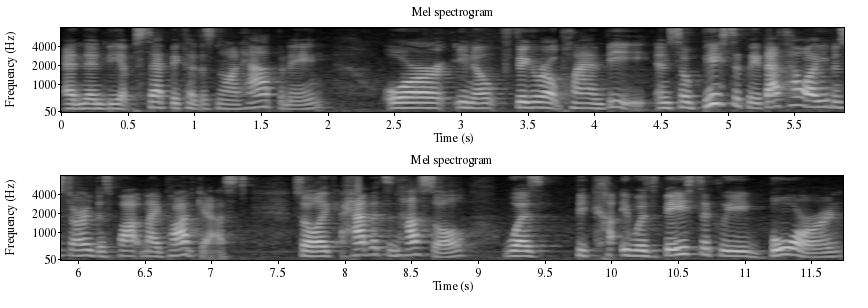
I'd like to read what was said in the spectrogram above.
and then be upset because it's not happening, or you know, figure out Plan B. And so basically, that's how I even started this pod, my podcast. So like Habits and Hustle was because it was basically born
